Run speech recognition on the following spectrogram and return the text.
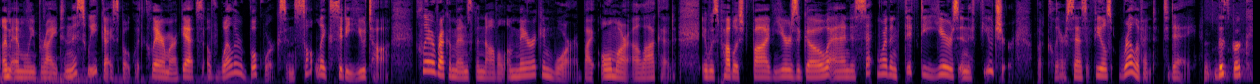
I'm Emily Bright, and this week I spoke with Claire Margetts of Weller Bookworks in Salt Lake City, Utah. Claire recommends the novel American War by Omar El-Akkad. It was published five years ago and is set more than 50 years in the future, but Claire says it feels relevant today. This book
